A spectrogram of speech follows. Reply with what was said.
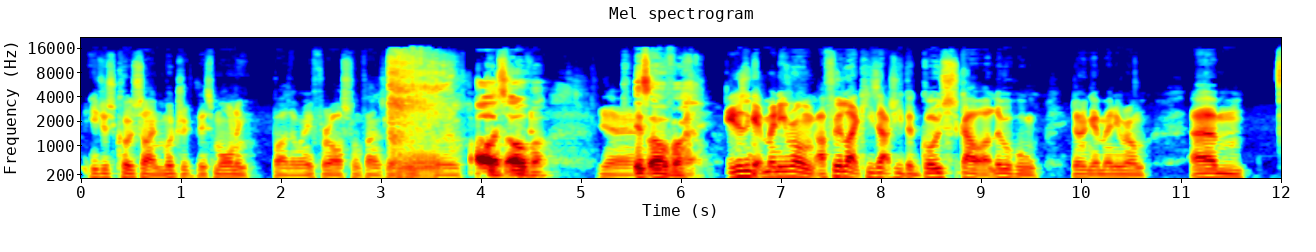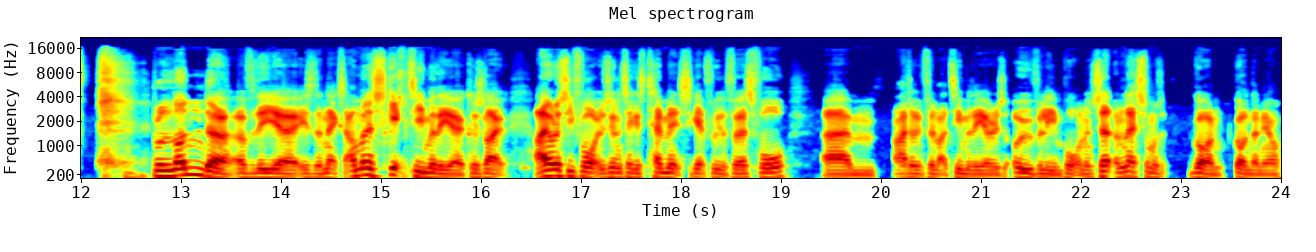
He just co-signed Mudryk this morning, by the way, for Arsenal fans listening. So Oh, it's over. yeah, It's over. He doesn't get many wrong. I feel like he's actually the ghost scout at Liverpool. Don't get many wrong. Um, blunder of the year is the next. I'm going to skip team of the year because, like, I honestly thought it was going to take us ten minutes to get through the first four. Um, I don't feel like team of the year is overly important unless someone's go on, go on, Daniyal.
